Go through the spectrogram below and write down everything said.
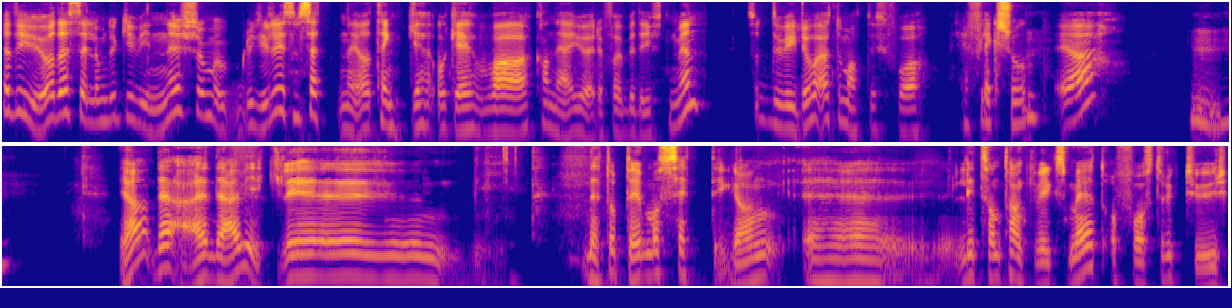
Ja, det gjør jo det. Selv om du ikke vinner, så blir du liksom sett ned og tenke ok, hva kan jeg gjøre for bedriften min? Så du vil jo automatisk få Refleksjon. Ja. Mm. Ja, det er, det er, virkelig eh, nettopp det med å sette i gang eh, litt sånn tankevirksomhet og få struktur.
